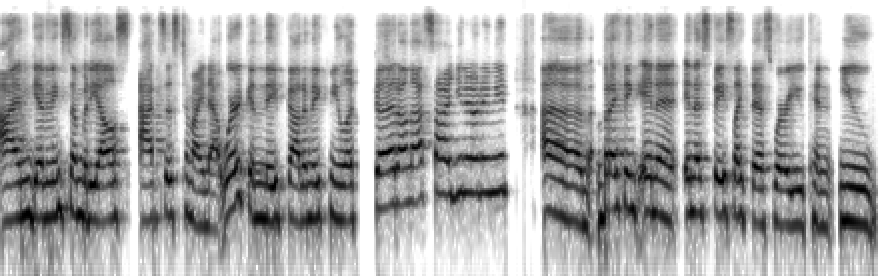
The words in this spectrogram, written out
I'm giving somebody else access to my network and they've got to make me look good on that side. You know what I mean? Um, but I think in a in a space like this where you can you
